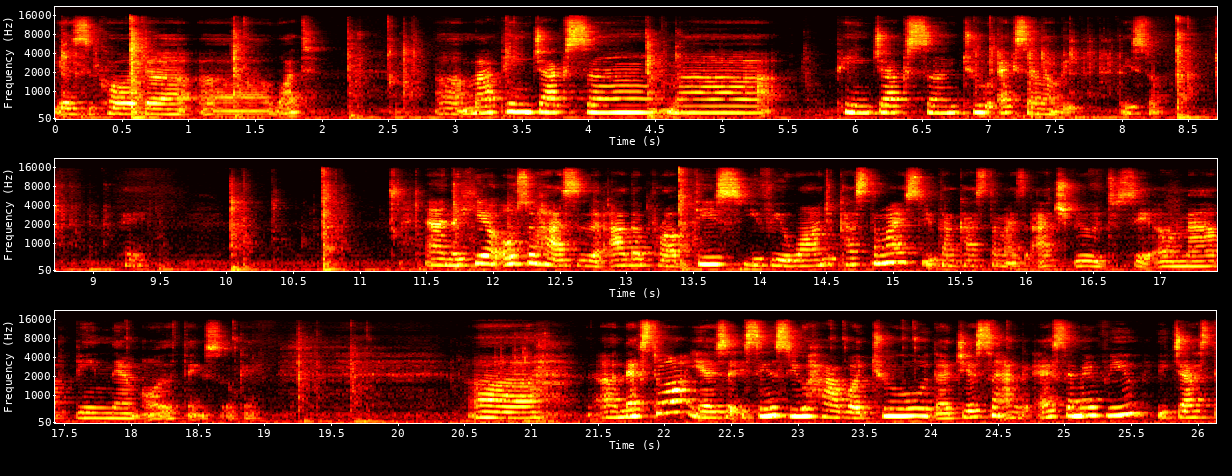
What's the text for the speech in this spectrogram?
is called uh, what? Uh, mapping Jackson mapping Jackson to XML view this one and here also has the other properties. If you want to customize you can customize attribute say a map bean name all the things okay. Uh, uh, next one is since you have a two the JSON and XML view, you just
